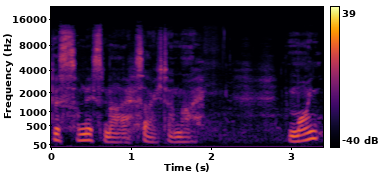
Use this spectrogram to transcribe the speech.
Bis zum nächsten Mal, sage ich dann mal. Moin.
